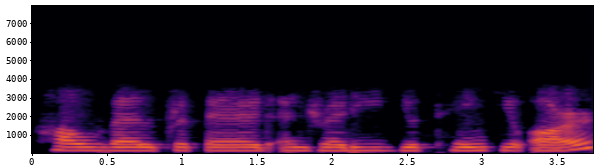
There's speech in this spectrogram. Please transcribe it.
how well prepared and ready you think you are.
